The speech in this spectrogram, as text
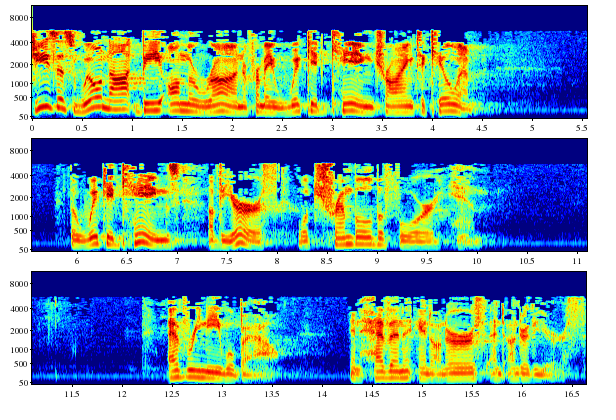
Jesus will not be on the run from a wicked king trying to kill him. The wicked kings of the earth will tremble before him. Every knee will bow in heaven and on earth and under the earth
